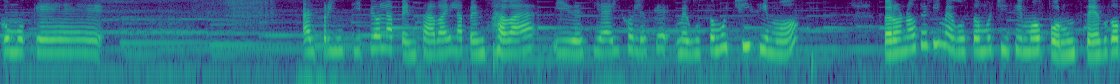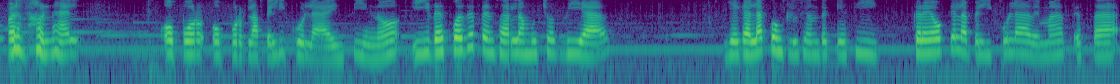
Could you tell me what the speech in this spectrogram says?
como que al principio la pensaba y la pensaba y decía, híjole, es que me gustó muchísimo, pero no sé si me gustó muchísimo por un sesgo personal o por, o por la película en sí, ¿no? Y después de pensarla muchos días, llegué a la conclusión de que sí, creo que la película además está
